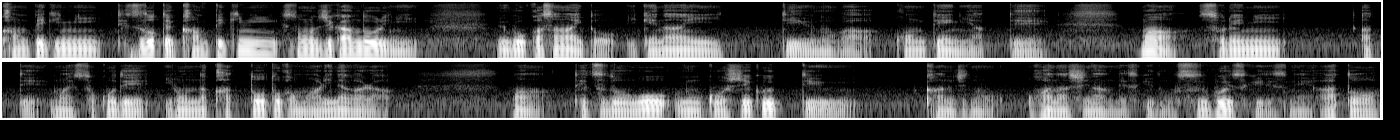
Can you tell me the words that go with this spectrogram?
完璧に、鉄道って完璧にその時間通りに動かさないといけないっていうのが根底にあって、まあ、それにあって、まあそこでいろんな葛藤とかもありながら、まあ、鉄道を運行していくっていう感じのお話なんですけど、すごい好きですね。あと、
